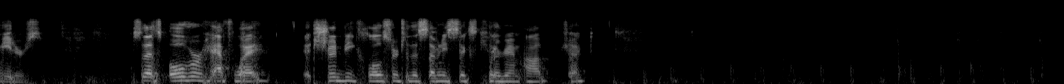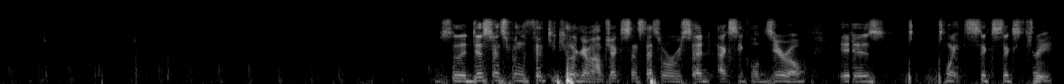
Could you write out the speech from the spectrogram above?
meters. So that's over halfway. It should be closer to the 76 kilogram object. So the distance from the 50 kilogram object, since that's where we said x equaled 0, is 0.663.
